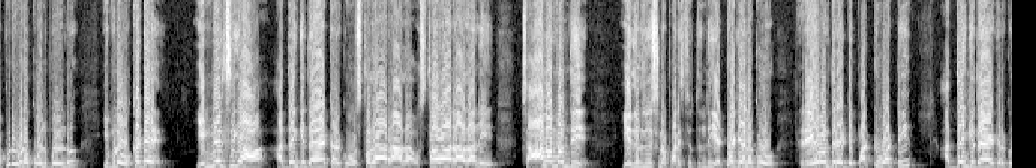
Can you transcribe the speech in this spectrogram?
అప్పుడు కూడా కోల్పోయిండు. ఇప్పుడు ఒకటే ఎమ్మెల్సీగా అద్దంకి దయాకర్కు వస్తుందా రాదా వస్తుందా రాదా అని చాలామంది ఎదురు చూసిన పరిస్థితి ఉంది. ఎట్టకేలకు రేవంత్ రెడ్డి పట్టుబట్టి అద్దంకి దయాకర్కు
